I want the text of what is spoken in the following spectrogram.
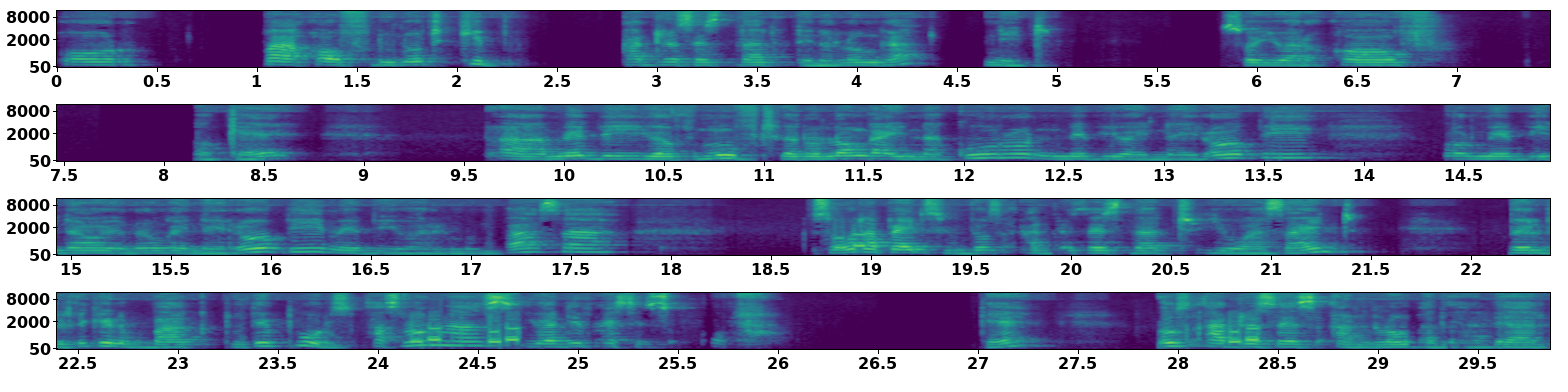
or far off do not keep addresses that they no longer need. So you are off, okay, uh, maybe you have moved, you're no longer in Nakuru, maybe you are in Nairobi, or maybe now you're no longer in Nairobi, maybe you are in Mombasa. So what happens with those addresses that you assigned? They'll be taken back to the pools as long as your device is off. Okay, those addresses and longer they are there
